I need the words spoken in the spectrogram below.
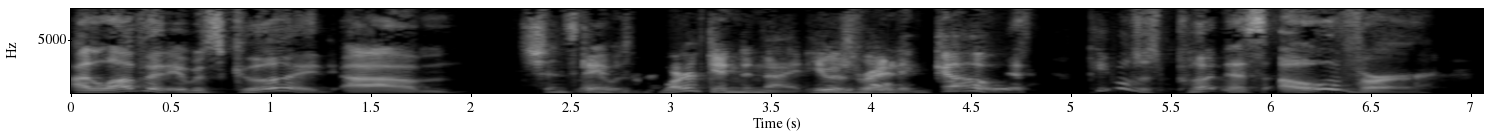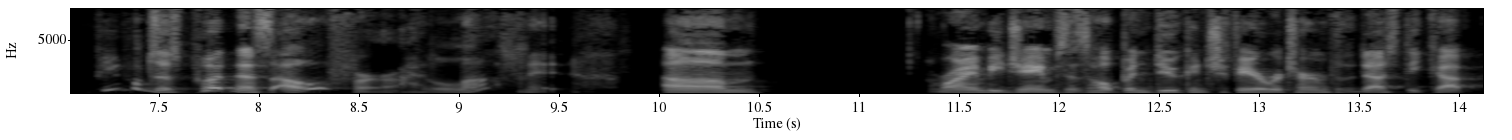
I love it. It was good. Um, Shinsuke Man. was working tonight. He was ready to go. people just putting us over. People just putting us over. I love it. Um, Ryan B. James says, hoping Duke and Shafir return for the Dusty Cup.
